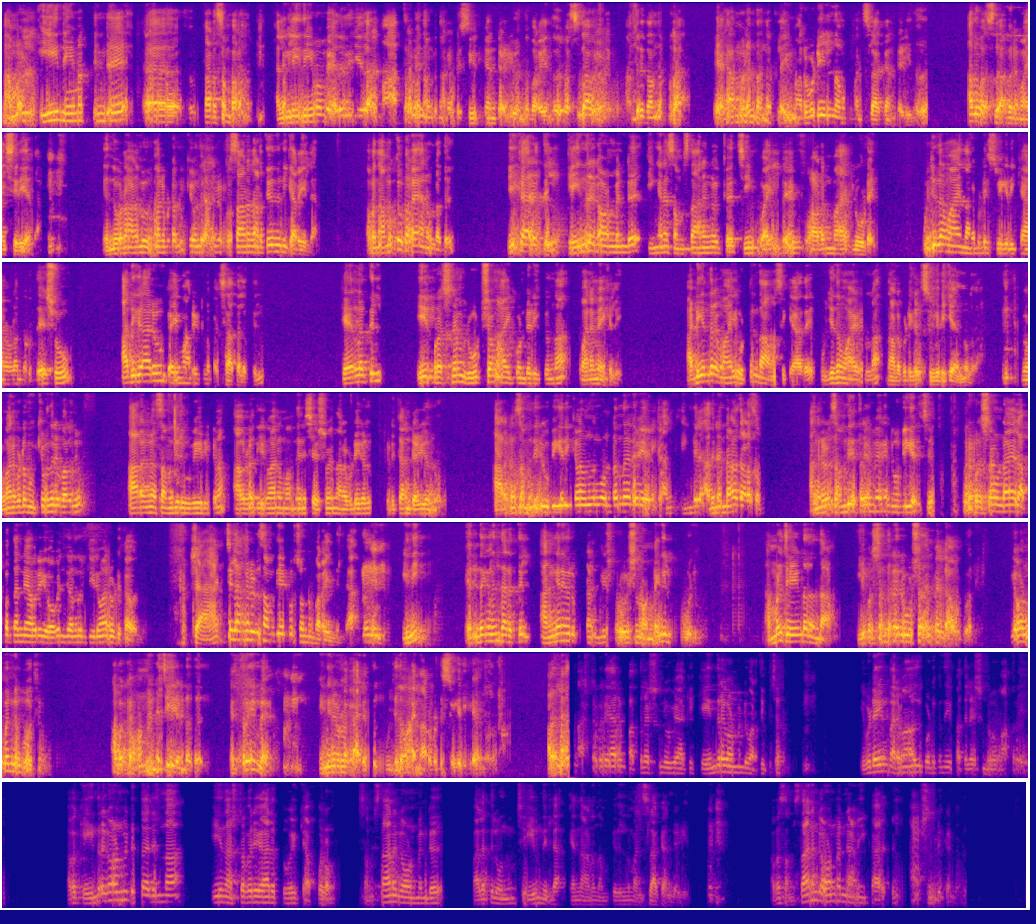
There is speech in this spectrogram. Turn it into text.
നമ്മൾ ഈ നിയമത്തിന്റെ തടസ്സം പറഞ്ഞു. അല്ലെങ്കിൽ ഈ നിയമം ഭേദഗതി ചെയ്താൽ മാത്രമേ നമുക്ക് നടപടി സ്വീകരിക്കാൻ കഴിയൂ എന്ന് പറയുന്നത് വസ്തുതാപരമായി മന്ത്രി തന്നിട്ടുള്ള രേഖാമൂലം തന്നിട്ടുള്ള ഈ മറുപടിയിൽ നമുക്ക് മനസ്സിലാക്കാൻ കഴിയുന്നത് അത് വസ്തുതാപരമായി ശരിയല്ല. എന്തുകൊണ്ടാണ് ബഹുമാനപ്പെട്ട മുഖ്യമന്ത്രി അങ്ങനെ പ്രസ്താവന നടത്തിയതെന്ന് എനിക്കറിയില്ല. അപ്പൊ നമുക്ക് പറയാനുള്ളത് ഈ കാര്യത്തിൽ കേന്ദ്ര ഗവൺമെന്റ് ഇങ്ങനെ സംസ്ഥാനങ്ങൾക്ക് ചീഫ് വൈൽഡ് ലൈഫ് വാർഡന്മാരിലൂടെ ഉചിതമായ നടപടി സ്വീകരിക്കാനുള്ള നിർദ്ദേശവും അധികാരവും കൈമാറിയിട്ടുള്ള പശ്ചാത്തലത്തിൽ കേരളത്തിൽ ഈ പ്രശ്നം രൂക്ഷമായിക്കൊണ്ടിരിക്കുന്ന വനമേഖലയിൽ അടിയന്തരമായി ഒട്ടും താമസിക്കാതെ ഉചിതമായിട്ടുള്ള നടപടികൾ സ്വീകരിക്കുക എന്നുള്ളതാണ്. ബഹുമാനപ്പെട്ട മുഖ്യമന്ത്രി പറഞ്ഞു ആറംഗ സമിതി രൂപീകരിക്കണം അവരുടെ തീരുമാനം വന്നതിന് ശേഷമേ നടപടികൾ എടുക്കാൻ കഴിയുന്നുള്ളൂ ആറംഗ സമിതി രൂപീകരിക്കണം എന്നും ഉണ്ടെന്ന് തന്നെ വിചാരിക്കാം. എങ്കിൽ അതിനെന്താണ് തടസ്സം? അങ്ങനെ ഒരു സമിതി എത്രയും വേഗം രൂപീകരിച്ച് ഒരു പ്രശ്നം ഉണ്ടായാൽ അപ്പം തന്നെ അവർ യോഗം ചേർന്ന് തീരുമാനം എടുക്കാമല്ലോ. പക്ഷെ ആക്ടിൽ അങ്ങനെ ഒരു സമിതിയെ കുറിച്ചൊന്നും പറയുന്നില്ല. ഇനി എന്തെങ്കിലും തരത്തിൽ അങ്ങനെ ഒരു കണ്ടീഷൻ പ്രൊവിഷൻ ഉണ്ടെങ്കിൽ പോലും നമ്മൾ ചെയ്യേണ്ടത് എന്താണ്? ഈ പ്രശ്നത്തിന്റെ രൂക്ഷത എല്ലാവർക്കും അറിയാം. ഗവൺമെന്റിന് ബോധ്യം. അപ്പൊ ഗവൺമെന്റ് ചെയ്യേണ്ടത് എത്രയും വേഗം ഇങ്ങനെയുള്ള കാര്യത്തിൽ ഉചിതമായ നടപടി സ്വീകരിക്കുക എന്നുള്ളതാണ് അതല്ലാതെ നഷ്ടപരിഹാരം പത്ത് ലക്ഷം രൂപയാക്കി കേന്ദ്ര ഗവൺമെന്റ് വർദ്ധിപ്പിച്ചിട്ടുണ്ട്. ഇവിടെയും പരമാവധി കൊടുക്കുന്ന ഈ പത്ത് ലക്ഷം രൂപ മാത്രമേ അപ്പൊ കേന്ദ്ര ഗവൺമെന്റ് തരുന്ന ഈ നഷ്ടപരിഹാര തുകയ്ക്ക് അപ്പുറം സംസ്ഥാന ഗവൺമെന്റ് ഫലത്തിൽ ഒന്നും ചെയ്യുന്നില്ല എന്നാണ് നമുക്ക് ഇതിൽ നിന്ന് മനസ്സിലാക്കാൻ കഴിയുന്നത്. അപ്പൊ സംസ്ഥാന ഗവൺമെന്റാണ് ഈ കാര്യത്തിൽ ആക്ഷൻ എടുക്കേണ്ടത്.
